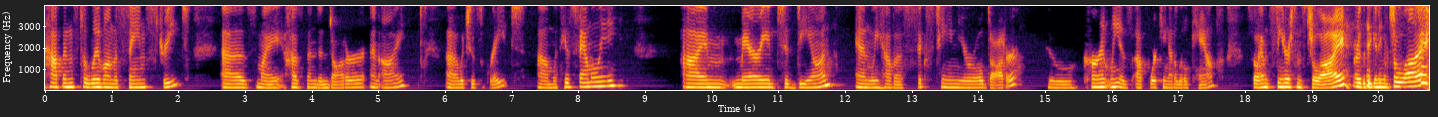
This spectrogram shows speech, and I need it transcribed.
happens to live on the same street as my husband and daughter and I, uh, which is great um, with his family. I'm married to Dion, and we have a 16 year old daughter who currently is up working at a little camp so I haven't seen her since July or the beginning of July,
